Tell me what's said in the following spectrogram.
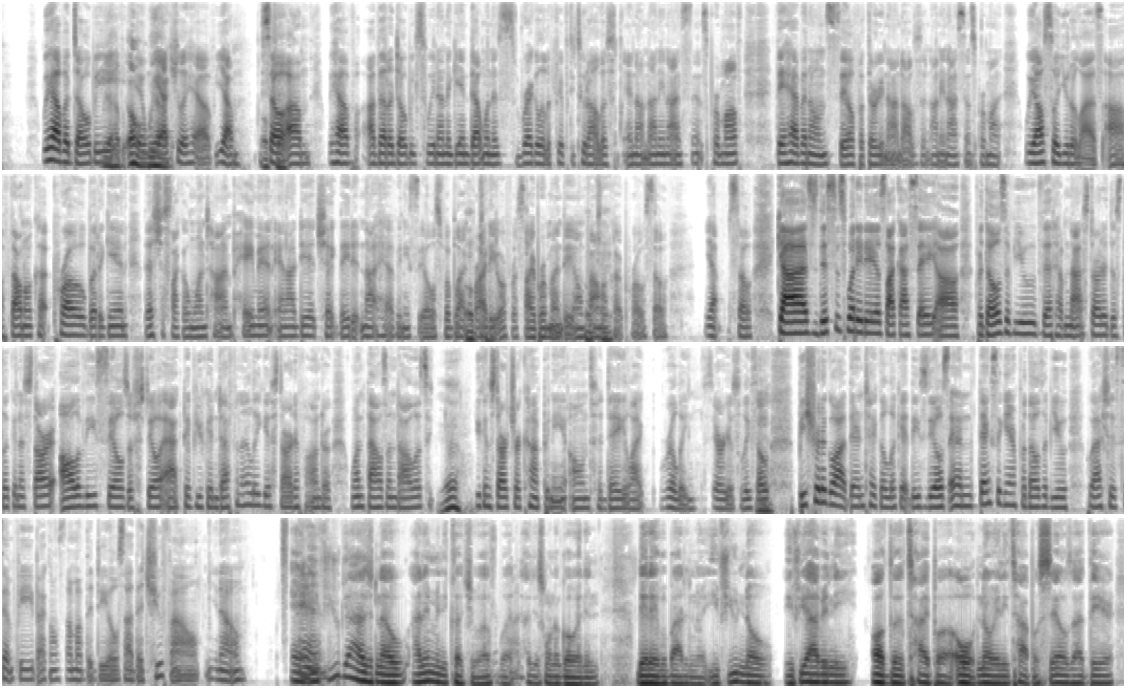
We have Adobe, We have- oh, and we we, have- actually have yeah. So um, we have uh, that Adobe suite, and again, that one is regularly fifty two dollars and ninety nine cents per month. They have it on sale for thirty nine dollars and ninety nine cents per month. We also utilize uh, Final Cut Pro, but again, that's just like a one time payment. And I did check; they did not have any sales for Black Okay. Friday or for Cyber Monday on Final Okay. Cut Pro. So yeah. So, guys, this is what it is. Like I say, uh, for those of you that have not started, just looking to start, all of these sales are still active. You can definitely get started for under one thousand dollars. Yeah. You can start your company on today, like really seriously. So, be sure to go out there and take a look at these deals. And thanks again for those of you who actually sent feedback on some of the deals uh, that you found. You know, And, And- if you guys know, I didn't mean to cut you off, but I just want to go in and let everybody know. If you know, if you have any other type of or know any type of sales out there,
